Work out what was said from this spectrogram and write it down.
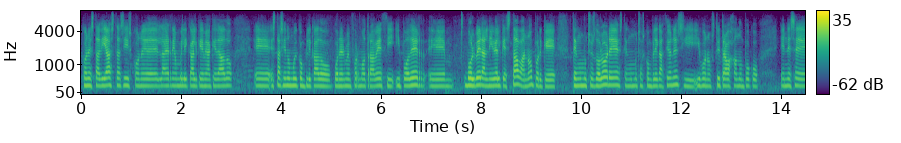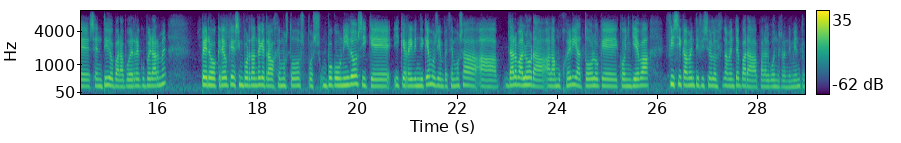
con esta diástasis, con el, la hernia umbilical que me ha quedado, eh, está siendo muy complicado ponerme en forma otra vez y, y poder eh, volver al nivel que estaba, ¿no? porque tengo muchos dolores, tengo muchas complicaciones y, y bueno, estoy trabajando un poco en ese sentido para poder recuperarme pero creo que es importante que trabajemos todos pues un poco unidos y que, y que reivindiquemos y empecemos a, a dar valor a, a, la mujer y a todo lo que conlleva físicamente y fisiológicamente para, para el buen rendimiento.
